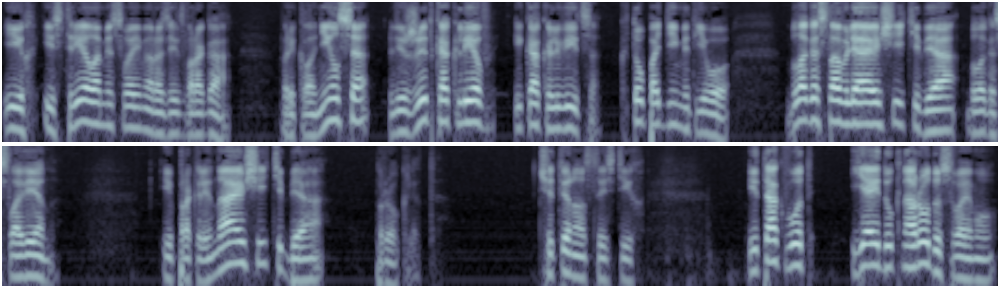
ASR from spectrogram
их и стрелами своими разит врага. Преклонился лежит как лев и как львица. Кто поднимет его? Благословляющий тебя благословен, и проклинающий тебя проклят. 14 стих. Итак, вот я иду к народу своему.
